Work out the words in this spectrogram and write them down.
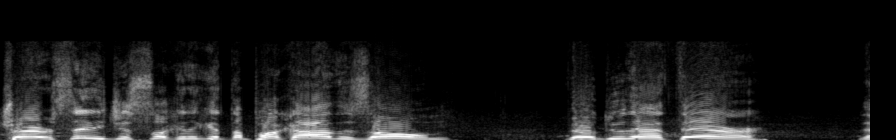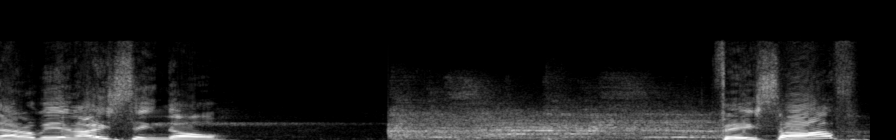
Traverse City just looking to get the puck out of the zone. They'll do that there. That'll be an icing though. Face off.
